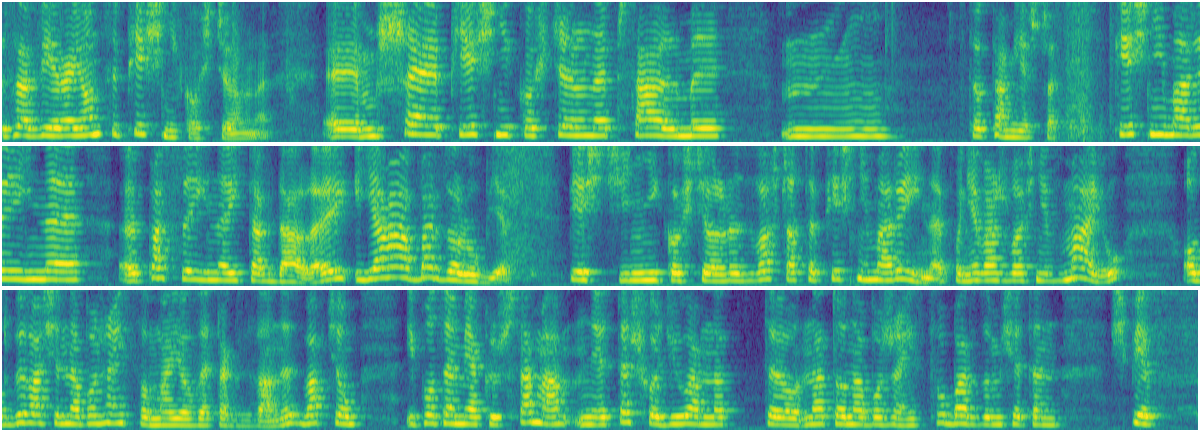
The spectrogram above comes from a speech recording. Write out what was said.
zawierający pieśni kościelne. E, Msze, pieśni kościelne, psalmy, mm, to tam jeszcze, pieśni maryjne, pasyjne i tak dalej. Ja bardzo lubię pieśni kościelne, zwłaszcza te pieśni maryjne, ponieważ właśnie w maju odbywa się nabożeństwo majowe tak zwane z babcią i potem jak już sama mm, też chodziłam na to, na to nabożeństwo, bardzo mi się ten śpiew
